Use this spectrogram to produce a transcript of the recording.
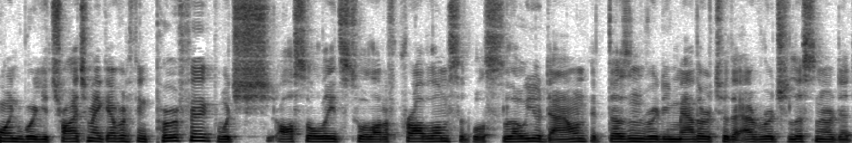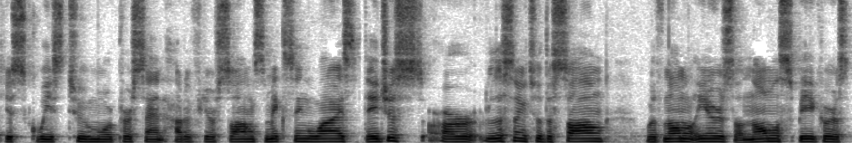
point where you try to make everything perfect, which also leads to a lot of problems. It will slow you down. It doesn't really matter to the average listener that you squeeze two more percent out of your songs mixing wise. They just are listening to the song with normal ears or normal speakers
